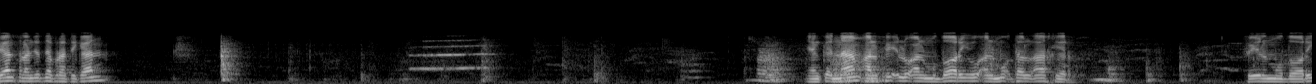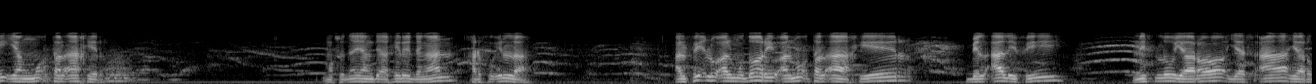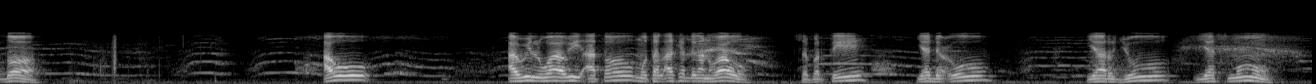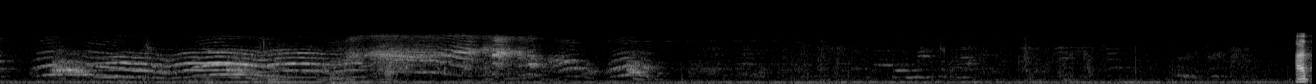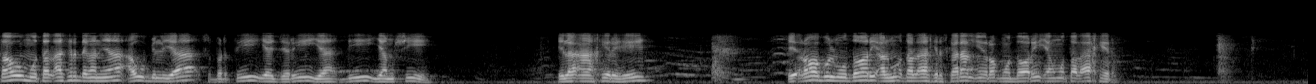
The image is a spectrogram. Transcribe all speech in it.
Kemudian selanjutnya perhatikan Yang keenam, al-fi'lu al-mudhari'u al-mu'tal akhir. Fi'il mudhari yang mu'tal akhir. Maksudnya yang diakhiri dengan harfu illah. Al-fi'lu al-mudhari'u al-mu'tal akhir bil alifi mislu yara, yas'a, yarda. Au awil wawi atau mutal akhir dengan waw. Seperti yad'u, yarju, yasmu. Atau mutal akhir dengannya au bil ya seperti yajri, yahdi, yamshi. Ila akhirih. I'rabul mudhari al mutal akhir. Sekarang i'rab mudhari yang mutal akhir.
